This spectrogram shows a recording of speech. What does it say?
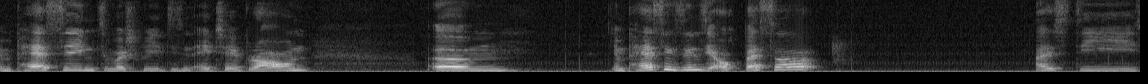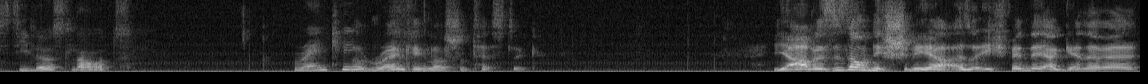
im Passing, zum Beispiel diesen AJ Brown. Ähm, Im Passing sind sie auch besser als die Steelers laut Ranking. Laut Ranking, laut Statistik. Ja, aber es ist auch nicht schwer. Also ich finde ja generell,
